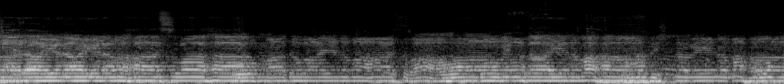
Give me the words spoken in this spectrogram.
नारायणाय नमः स्वाहा। ॐ माधवाय नमः स्वाहा। ॐ गोविन्दाय नमः। विष्णवे नमः। ॐ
